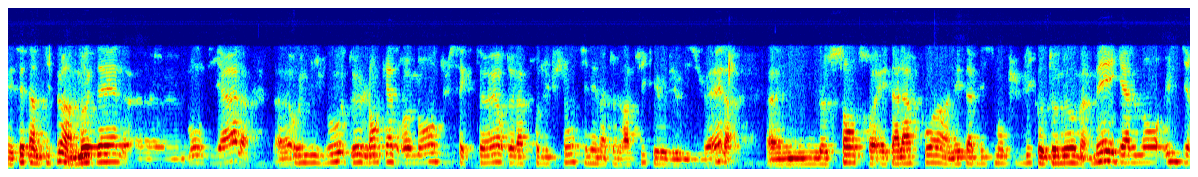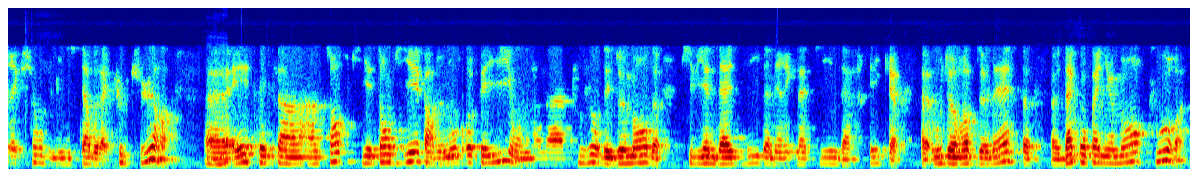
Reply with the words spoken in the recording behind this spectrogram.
Et c'est un petit peu un modèle mondial au niveau de l'encadrement du secteur de la production cinématographique et audiovisuelle. le centre est à la fois un établissement public autonome, mais également une direction du ministère de la Culture. Euh, et c'est un, un, centre qui est envié par de nombreux pays. On, on a toujours des demandes qui viennent d'Asie, d'Amérique latine, d'Afrique euh, ou d'Europe de l'Est, euh, d'accompagnement pour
